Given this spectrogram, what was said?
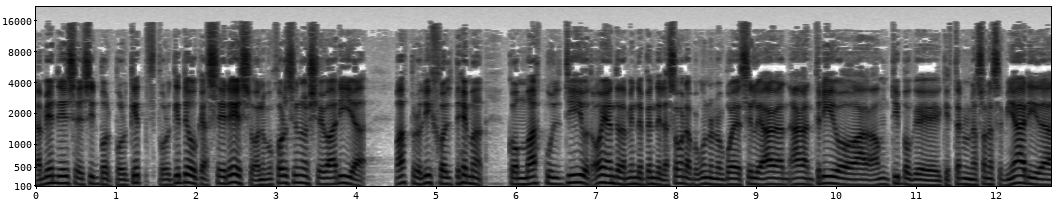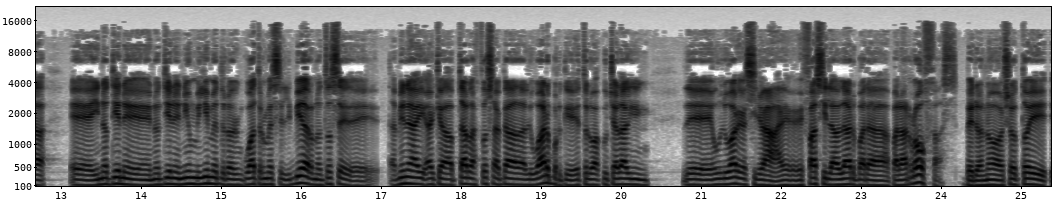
también dice decir, ¿por, por, qué, ¿por qué tengo que hacer eso? A lo mejor si uno llevaría más prolijo el tema con más cultivo, obviamente también depende de la zona, porque uno no puede decirle hagan, hagan trigo a, un tipo que, que está en una zona semiárida, eh, y no tiene, no tiene ni un milímetro en cuatro meses del invierno. Entonces, eh, también hay, que adaptar las cosas a cada lugar porque esto lo va a escuchar alguien de un lugar que decir, ah, es fácil hablar para, para rojas, pero no, yo estoy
